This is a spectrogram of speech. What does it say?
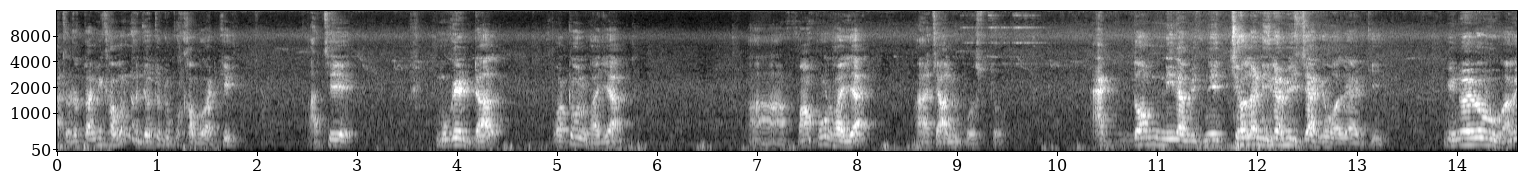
এতটা তো আমি খাব না, যতটুকু খাব আর কি। আছে মুগের ডাল, পটল ভাজা পাঁপড় ভাজা, আর আছে আলু পোস্ত। একদম নিরামিষ, নির্জলা নিরামিষ যাকে বলে আর কি। বিনয়বাবু, আমি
